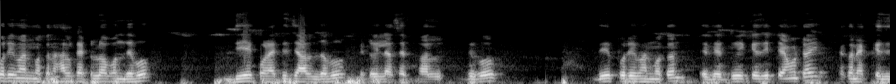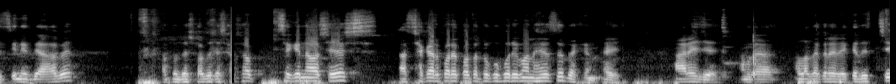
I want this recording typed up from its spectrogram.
পরিমাণ মতন হালকা একটু লবণ দেবো। দিয়ে কড়াইতে জাল দেবো, একটু ইলাচের ফল দেবো। দিয়ে পরিমাণ মতন এই যে দুই কেজি টমেটোই, এখন এক কেজি চিনি দেওয়া হবে। আপনাদের সব এটা সব ছেঁকে নেওয়া শেষ। আর ছেঁকার পরে কতটুকু পরিমাণ হয়েছে দেখেন, এই। আর এই যে আমরা আলাদা করে রেখে দিচ্ছি।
